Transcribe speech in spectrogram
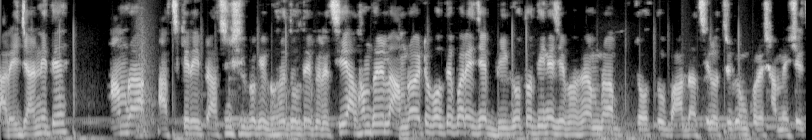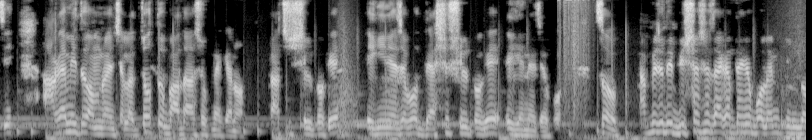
আর এই জার্নিতে আমরা আজকের এই প্রাচীন শিল্পকে গড়ে তুলতে পেরেছি। আলহামদুলিল্লাহ, আমরা এটা বলতে পারি যে বিগত দিনে যেভাবে আমরা যত বাধা ছিল অতিক্রম করে সামনে এসেছি, আগামীতেও আমরা ইনশাল্লাহ যত বাধা আসুক না কেন প্রাচীন শিল্পকে এগিয়ে নিয়ে যাব, দেশের শিল্পকে এগিয়ে নিয়ে যাব। সো আপনি যদি বিশ্বাসের জায়গা থেকে বলেন কিংবা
